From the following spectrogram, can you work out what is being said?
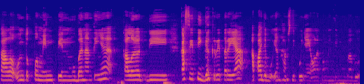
kalau untuk pemimpin muba nantinya, kalau dikasih tiga kriteria, apa aja Bu yang harus dipunyai oleh pemimpin muba Bu?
